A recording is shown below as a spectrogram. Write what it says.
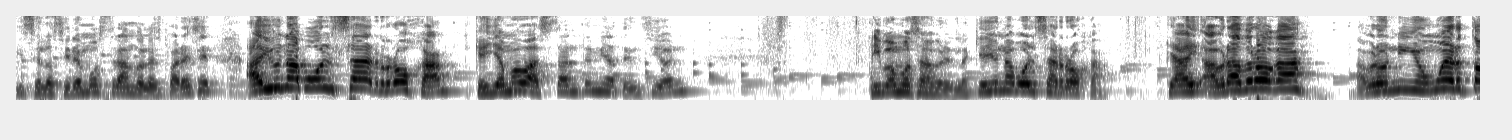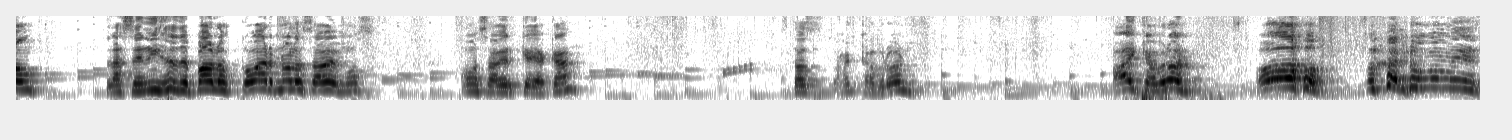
y se los iré mostrando, ¿les parece? Hay una bolsa roja que llama bastante mi atención. Y vamos a abrirla. Aquí hay una bolsa roja. ¿Qué hay? ¿Habrá droga? ¿Habrá un niño muerto? ¿Las cenizas de Pablo Escobar? No lo sabemos. Vamos a ver qué hay acá. Estás... ¡Ay, cabrón! ¡Ay, cabrón! ¡Oh! ¡No mames!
